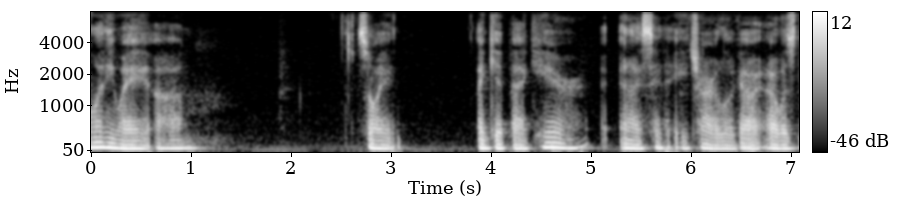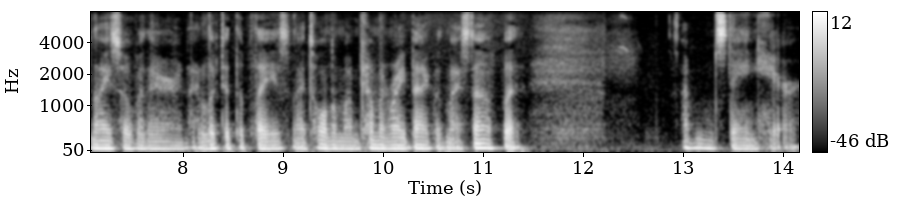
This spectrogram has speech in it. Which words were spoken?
Well, anyway, um, so I, I get back here and I say to HR, look, I, I was nice over there and I looked at the place and I told them I'm coming right back with my stuff, but I'm staying here.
